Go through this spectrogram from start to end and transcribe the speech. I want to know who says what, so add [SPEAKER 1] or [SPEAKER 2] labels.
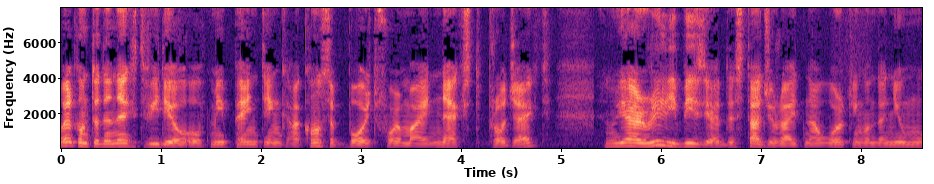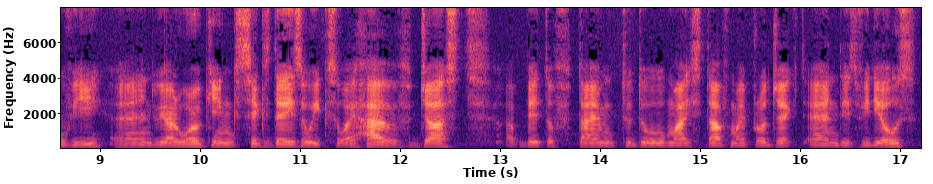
[SPEAKER 1] Welcome to the next video of me painting a concept board for my next project. We are really busy at the studio right now working on the new movie and we are working six days a week so I have just a bit of time to do my stuff, my project and these videos.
